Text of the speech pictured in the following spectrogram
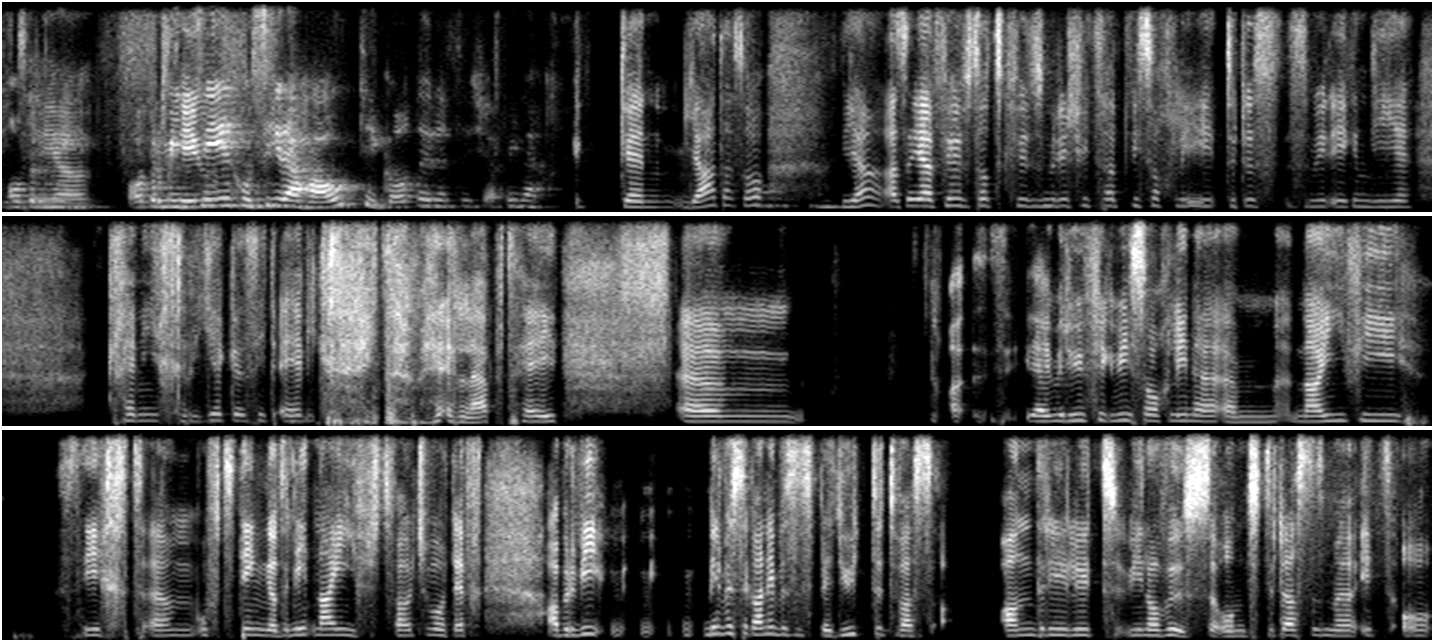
oder, mit, oder mit sich und seiner Haltung, oder? Das ist ja vielleicht... Ja, das so. Ja, also ich habe viel so das Gefühl, dass wir in der Schweiz halt wie so ein bisschen, durch das, dass wir irgendwie keine Kriege seit Ewigkeiten mehr erlebt haben, ähm, äh, haben wir häufig wie so eine kleine ähm, naive Sicht ähm, auf das Ding, oder nicht naiv, ist das falsche Wort, einfach, aber wie, wir wissen gar nicht, was es bedeutet, was andere Leute wie noch wissen. Und durch das, dass man jetzt auch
